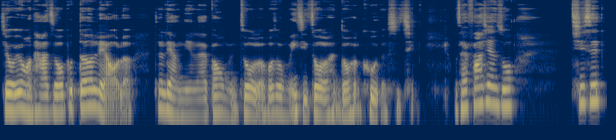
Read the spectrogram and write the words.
结果用了他之后不得了了，这两年来帮我们做了，或者我们一起做了很多很酷的事情，我才发现说，其实。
